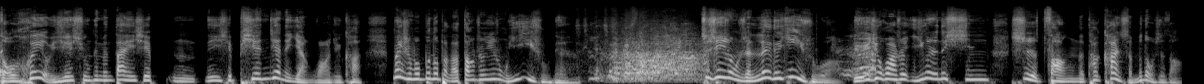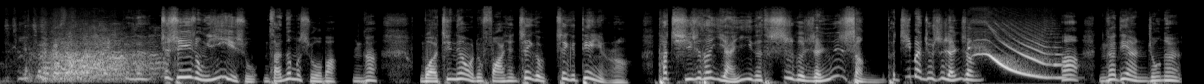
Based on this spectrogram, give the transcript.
都会有一些兄弟们带一些嗯那些偏见的眼光去看，为什么不能把它当成一种艺术呢？这是一种人类的艺术啊！有一句话说，一个人的心是脏的，他看什么都是脏，对不对？这是一种艺术。咱这么说吧，你看我今天我就发现这个这个电影啊，它其实它演绎的是个人生，它基本就是人生啊。你看电影中的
